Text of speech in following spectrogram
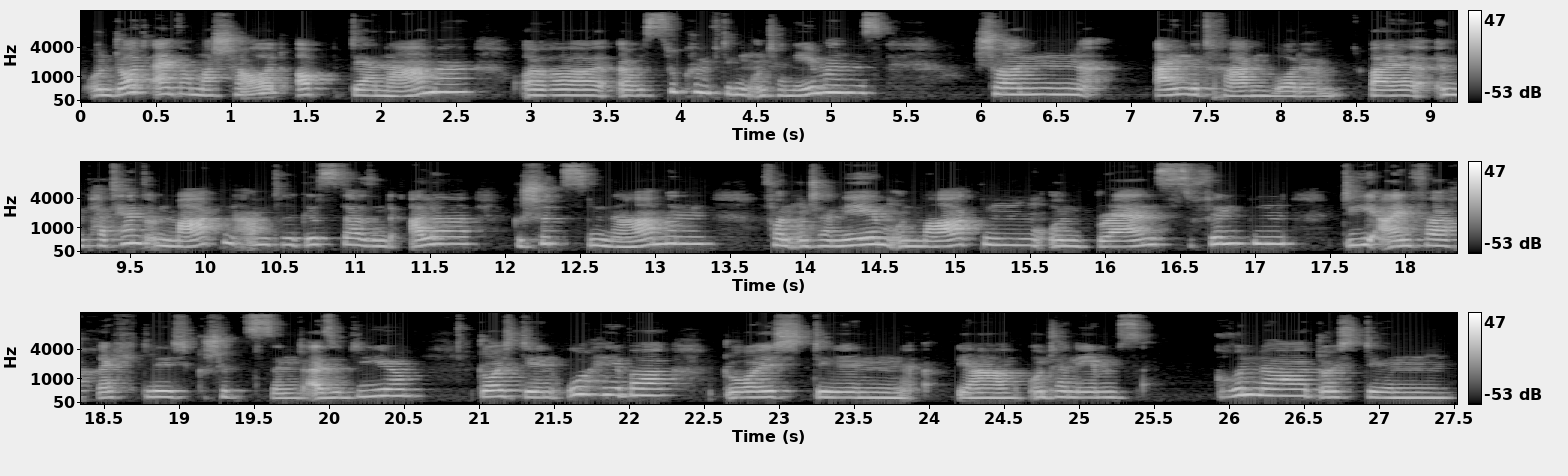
und dort einfach mal schaut, ob der Name eure, eures zukünftigen Unternehmens schon eingetragen wurde. Weil im Patent- und Markenamtregister sind alle geschützten Namen von Unternehmen und Marken und Brands zu finden, die einfach rechtlich geschützt sind. Also die durch den Urheber, durch den ja, Unternehmensgründer, durch den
